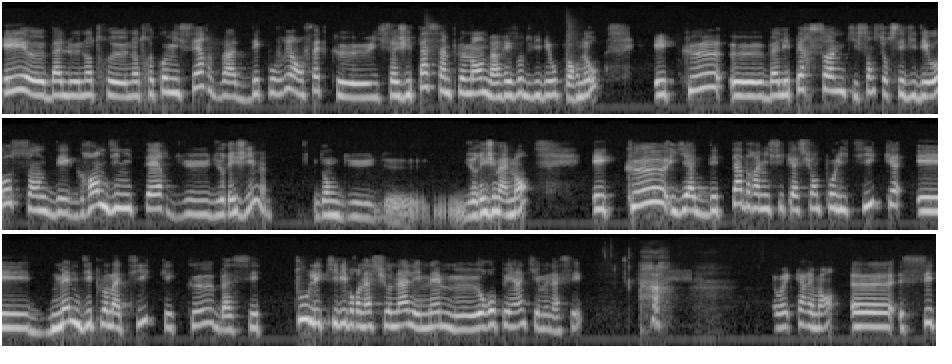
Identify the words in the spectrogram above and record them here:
Et bah, notre, notre commissaire va découvrir en fait qu'il ne s'agit pas simplement d'un réseau de vidéos porno et que euh, bah, les personnes qui sont sur ces vidéos sont des grands dignitaires du, du régime, donc du, régime allemand, et qu'il y a des tas de ramifications politiques et même diplomatiques et que bah, c'est tout l'équilibre national et même euh, européen qui est menacé. Oui, carrément. Euh, c'est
